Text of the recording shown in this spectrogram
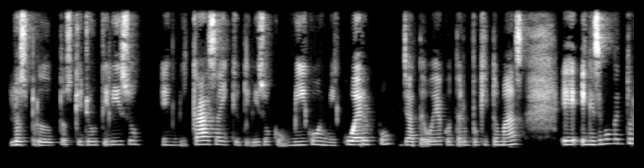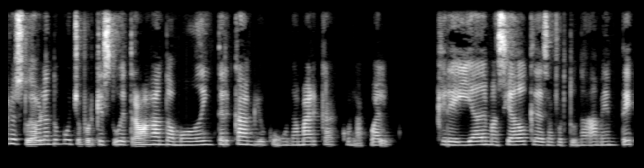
los productos que yo utilizo en mi casa y que utilizo conmigo, en mi cuerpo. Ya te voy a contar un poquito más. Eh, en ese momento lo estuve hablando mucho porque estuve trabajando a modo de intercambio con una marca con la cual creía demasiado que desafortunadamente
